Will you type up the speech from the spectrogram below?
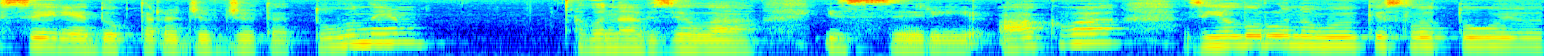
Серія доктора Джевджета Туни. Вона взяла із серії Aqua з гіалуроновою кислотою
